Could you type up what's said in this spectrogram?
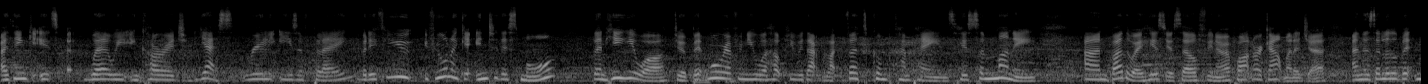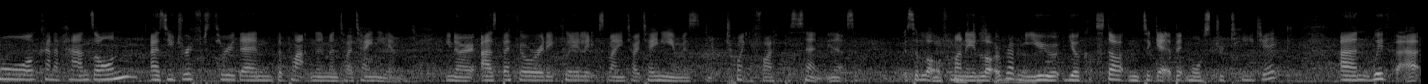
I think it's where we encourage, yes, really ease of play. But if you if you want to get into this more, then here you are. Do a bit more revenue. We'll help you with that, like vertical campaigns. Here's some money. And by the way, here's yourself, you know, a partner account manager. And there's a little bit more kind of hands-on as you drift through then the platinum and titanium. You know, as Becca already clearly explained, titanium is 25%. You know, it's a, it's a lot of money and a lot of revenue. You, you're starting to get a bit more strategic. And with that,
